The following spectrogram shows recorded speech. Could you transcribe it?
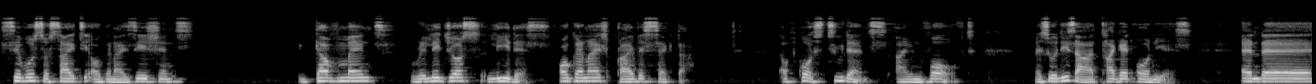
civil society organizations, government, religious leaders, organized private sector of course, students are involved. And so these are target audience. And uh,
